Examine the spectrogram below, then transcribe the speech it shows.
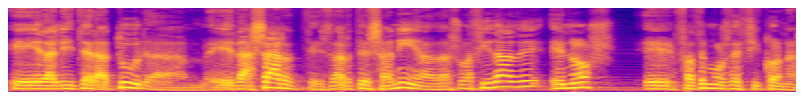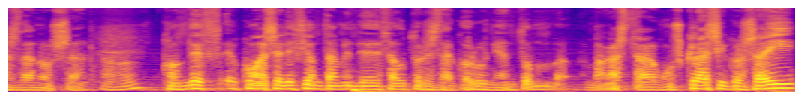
eh, da literatura, eh, das artes, da artesanía da súa cidade e nós eh, facemos 10 iconas da nosa. Uh -huh. Con dez, eh, con a selección tamén de 10 autores da Coruña. Entón van a estar algúns clásicos aí,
